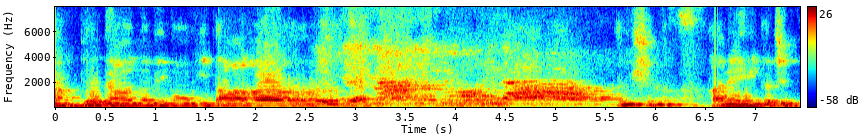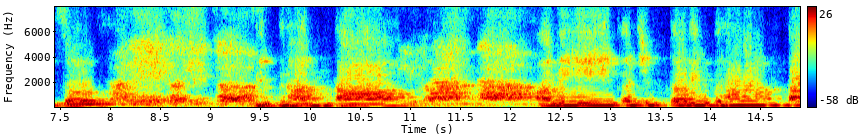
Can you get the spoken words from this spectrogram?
नित्यज्ञानविमोहिताः अनेक चित्त विभ्रांता अनेक चित्त विभ्रांता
